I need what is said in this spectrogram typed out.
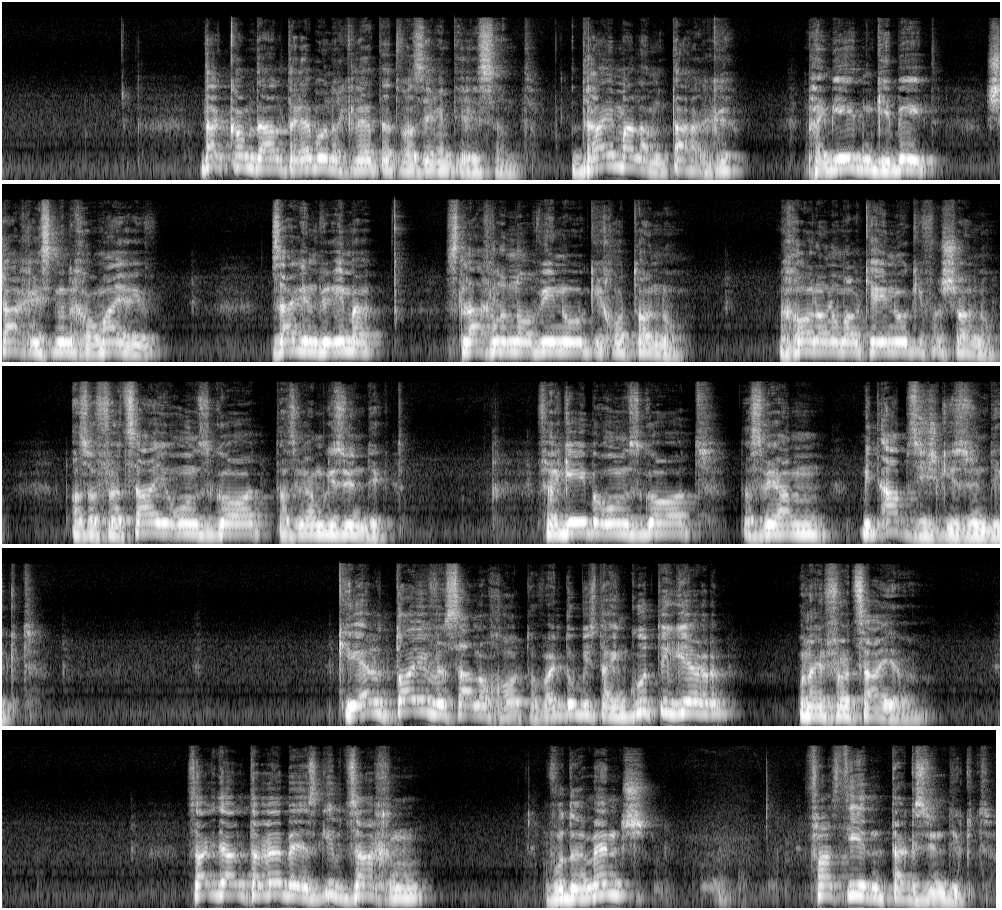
Da kommt der alte Rebbe und erklärt etwas sehr interessant. Dreimal am Tag, beim jedem Gebet, Shachris, Mincha und sagen wir immer, Slach lo novinu ki chotonu, Mecholo no malkeinu ki foshonu. Also verzeihe uns Gott, dass wir haben gesündigt. Vergebe uns Gott, dass wir haben mit Absicht gesündigt. Ki el toy vesalochoto, weil du bist ein Gutiger und ein Verzeiher. Sagt der alte Rebbe, es gibt Sachen, wo der Mensch fast jeden Tag sündigt.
